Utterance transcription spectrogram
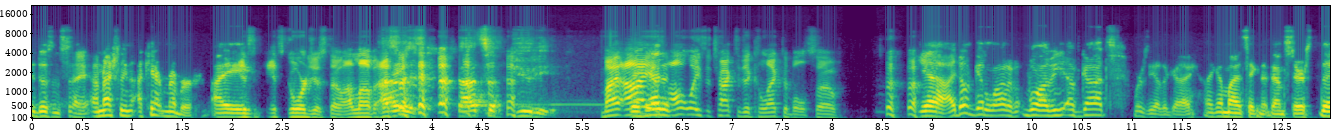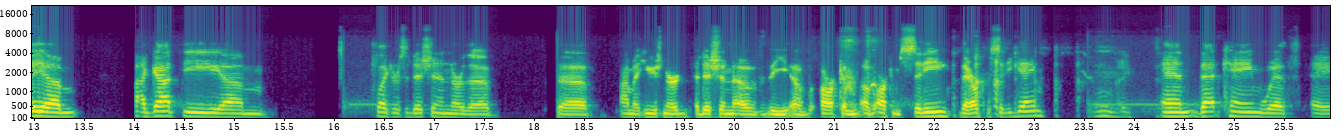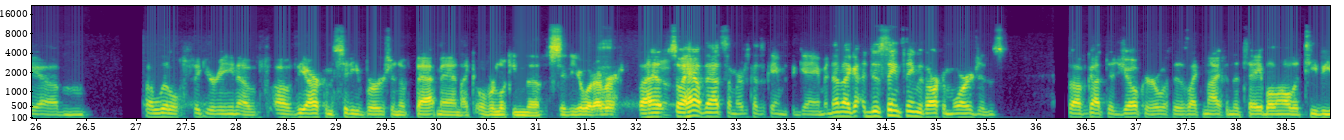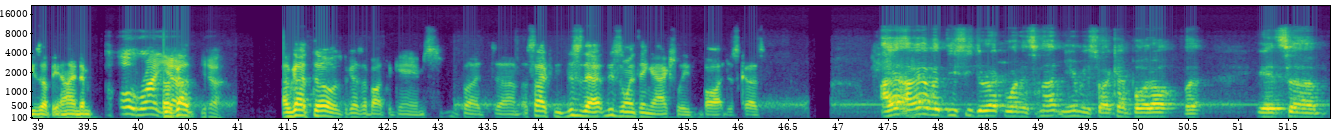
It doesn't say. I'm actually I can't remember. I it's it's gorgeous though. I love it. That is- I- That's a beauty. My eye had is it- always attracted to collectibles, so yeah, I don't get a lot of. Well, I mean, I've got. Where's the other guy? I think I might have taken it downstairs. They um, I got the um, collector's edition or the the I'm a huge nerd edition of the of Arkham of Arkham City, the Arkham City game, Mm. and that came with a um a little figurine of of the Arkham City version of Batman, like overlooking the city or whatever. So I have Yeah. so I have that somewhere just because it came with the game, and then I got the same thing with Arkham Origins. So I've got the Joker with his like knife in the table and all the TVs up behind him. Oh right, I've yeah, got- yeah. I've got those because I bought the games. But um, aside from this is that this is the only thing I actually bought just because. I, I have a DC Direct one. It's not near me, so I can't pull it out. But it's um,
